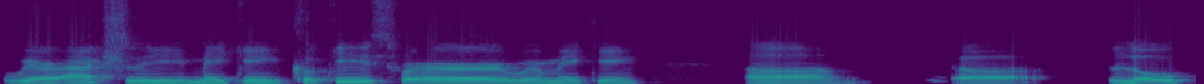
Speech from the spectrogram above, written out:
we are actually making cookies for her. We're making um, uh, low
